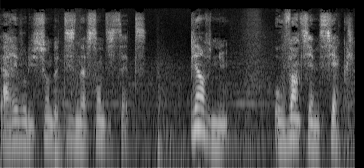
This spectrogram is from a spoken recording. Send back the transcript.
la révolution de 1917. Bienvenue au XXe siècle.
